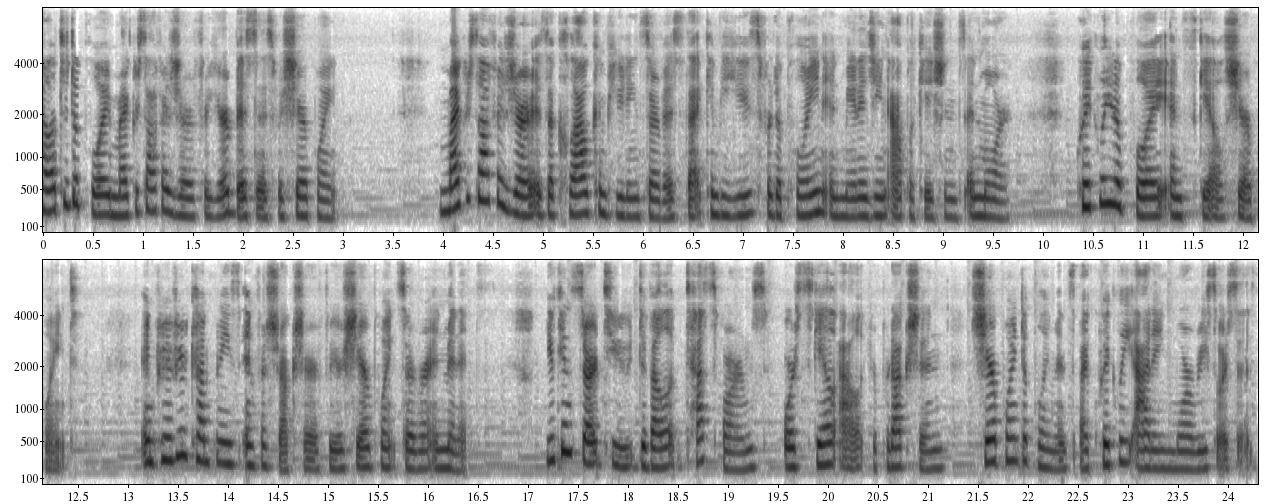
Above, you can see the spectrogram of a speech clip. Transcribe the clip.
How to deploy Microsoft Azure for your business with SharePoint. Microsoft Azure is a cloud computing service that can be used for deploying and managing applications and more. Quickly deploy and scale SharePoint. Improve your company's infrastructure for your SharePoint server in minutes. You can start to develop test farms or scale out your production SharePoint deployments by quickly adding more resources.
